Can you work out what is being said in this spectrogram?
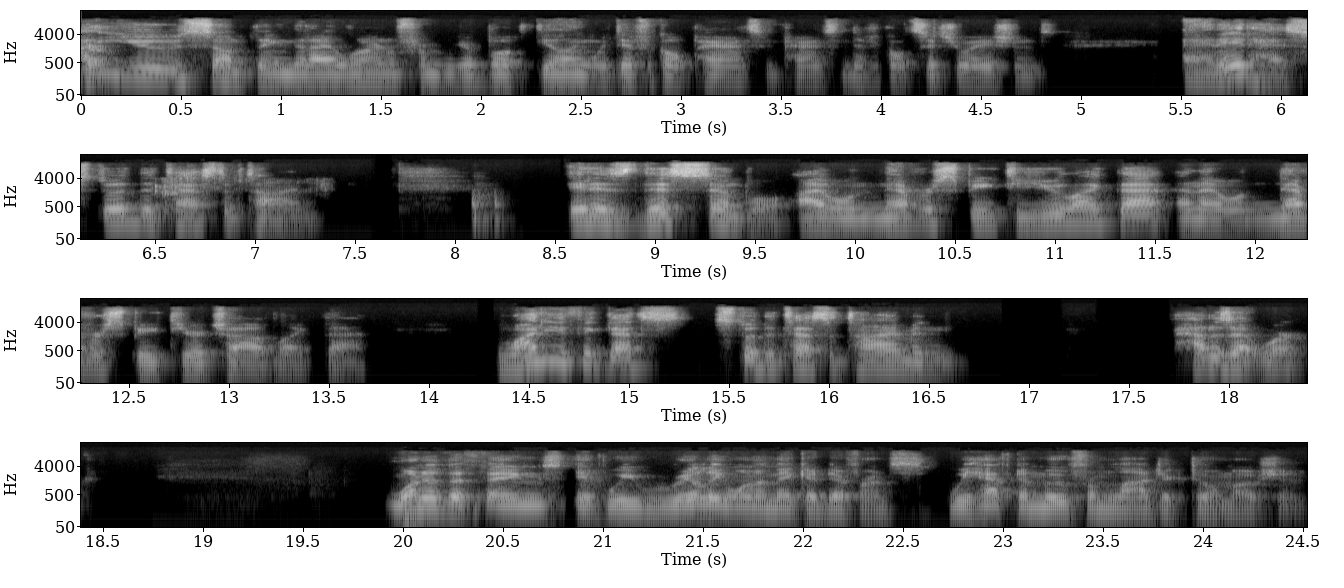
Sure. I use something that I learned from your book, Dealing with Difficult Parents and Parents in Difficult Situations, and it has stood the test of time. It is this simple I will never speak to you like that, and I will never speak to your child like that. Why do you think that's stood the test of time, and how does that work? one of the things, if we really want to make a difference, we have to move from logic to emotion.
